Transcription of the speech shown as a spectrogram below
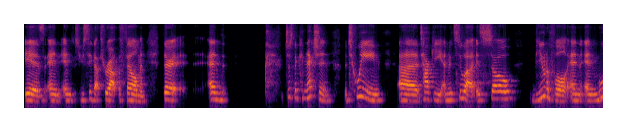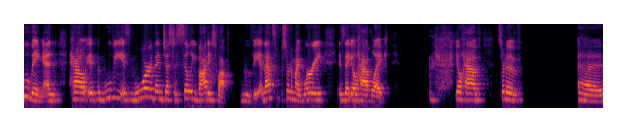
is and and you see that throughout the film and there and just the connection between uh, Taki and Mitsuha is so beautiful and and moving and how it the movie is more than just a silly body swap movie. And that's sort of my worry is that you'll have like you'll have sort of uh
